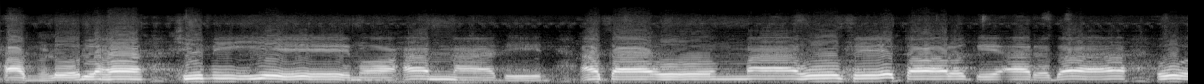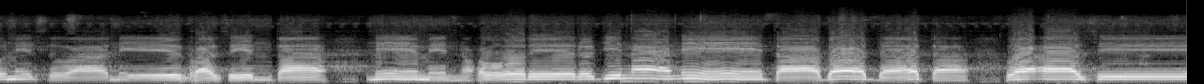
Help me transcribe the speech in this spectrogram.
hamlulha shimiyyi muhammadin. Ata ummahu fi tarki arba uniswani fasinta من حور الجنان تبدتا وآسية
